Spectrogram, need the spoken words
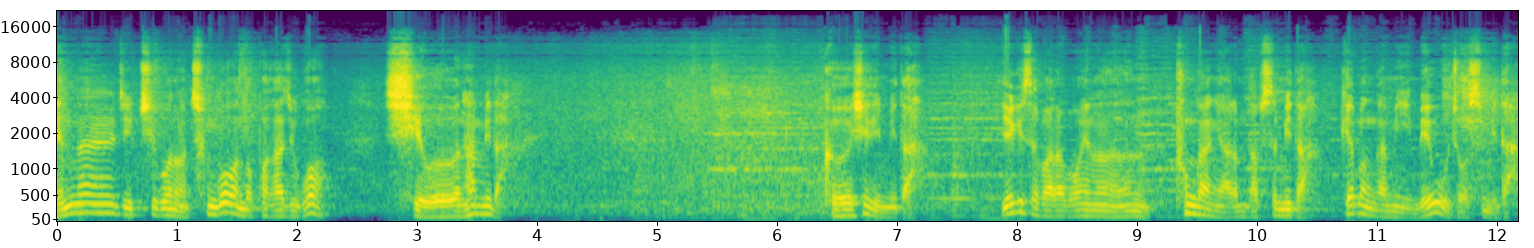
옛날 집치고는 층고가 높아가지고 시원합니다. 거실입니다. 여기서 바라보는 풍광이 아름답습니다. 개방감이 매우 좋습니다.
